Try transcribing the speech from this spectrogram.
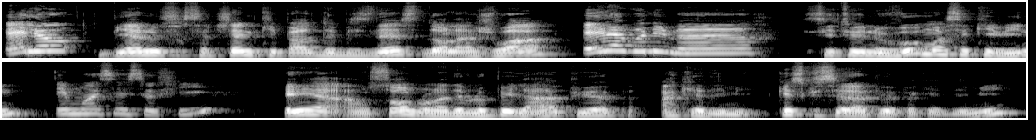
Hello Bienvenue sur cette chaîne qui parle de business dans la joie. Et la bonne humeur Si tu es nouveau, moi c'est Kevin. Et moi c'est Sophie. Et ensemble, on a développé la Happy Up Academy. Qu'est-ce que c'est la Happy Up Academy?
